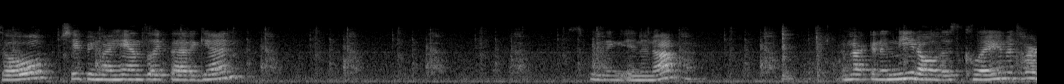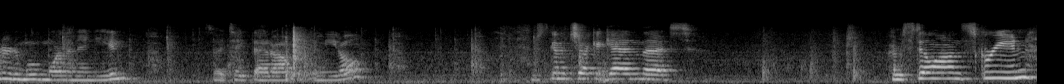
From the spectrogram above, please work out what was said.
So, shaping my hands like that again. Squeezing in and up. I'm not going to need all this clay and it's harder to move more than I need. So I take that off with the needle. I'm just going to check again that I'm still on screen.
